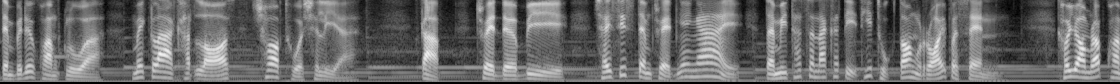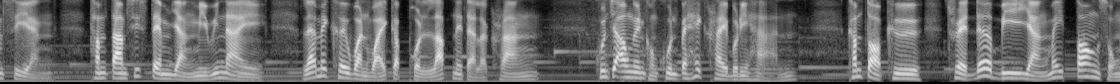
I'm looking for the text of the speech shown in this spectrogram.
เต็มไปด้วยความกลัว ไม่กล้าคัดลอส ชอบถัวเฉลี่ย กับเทรดเดอร์ B ใช้ซิสเต็มเทรดง่ายๆ แต่มีทัศนคติที่ถูกต้อง 100%เขายอมรับความเสี่ยงทำตามซิสเต็มอย่างมีวินัย และไม่เคยหวั่นไหวกับผลลัพธ์ในแต่ละครั้ง คุณจะเอาเงินของคุณไปให้ใครบริหารคำตอบคือเทรดเดอร์ B อย่างไม่ต้องสง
